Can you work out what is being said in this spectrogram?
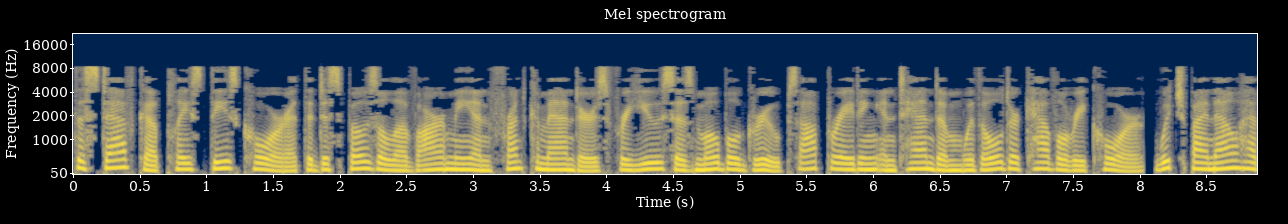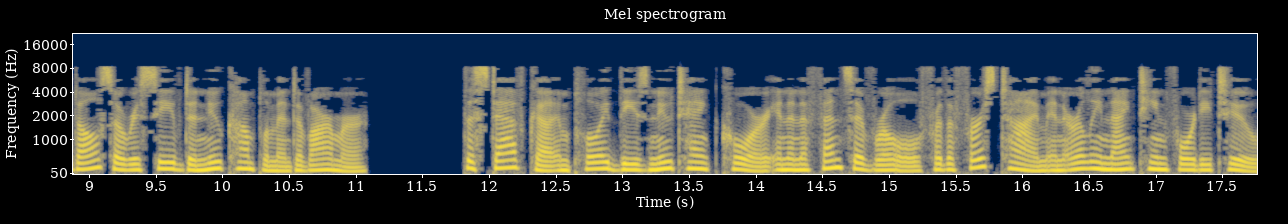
The Stavka placed these corps at the disposal of Army and front commanders for use as mobile groups operating in tandem with older cavalry corps, which by now had also received a new complement of armor. The Stavka employed these new tank corps in an offensive role for the first time in early 1942.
